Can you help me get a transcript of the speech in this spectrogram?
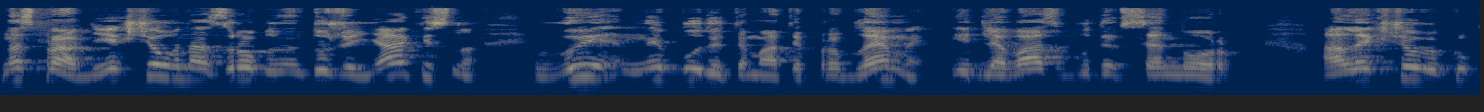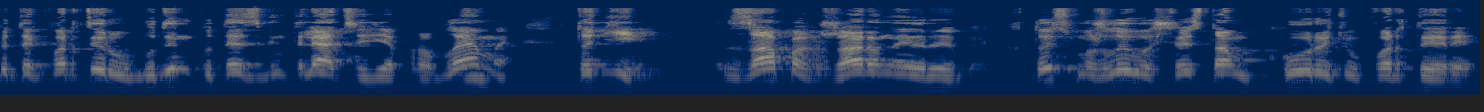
насправді, якщо вона зроблена дуже якісно, ви не будете мати проблеми і для вас буде все норм. Але якщо ви купите квартиру в будинку, де з вентиляцією є проблеми, тоді запах жареної риби, хтось, можливо, щось там курить у квартирі,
